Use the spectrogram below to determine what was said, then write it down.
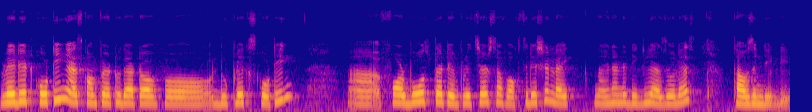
graded coating as compared to that of uh, duplex coating uh, for both the temperatures of oxidation like 900 degree as well as 1000 degree.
